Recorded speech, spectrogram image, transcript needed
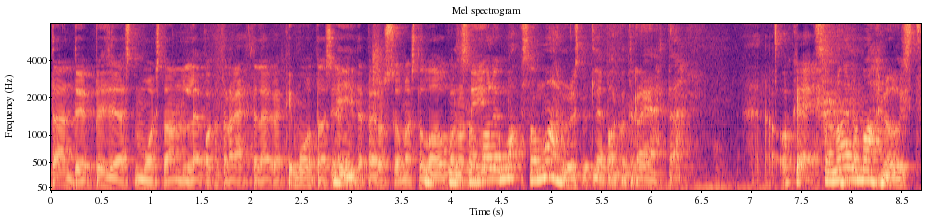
tämän tyyppisiä. Sitten muistan lepakot räjähtelee ja kaikki muut asiat, Niin. mitä perussuomalaiset on Mutta laukunut. se on, Niin, paljon, se on mahdollista, että lepakot räjähtää. Okei. Se on aina mahdollista.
